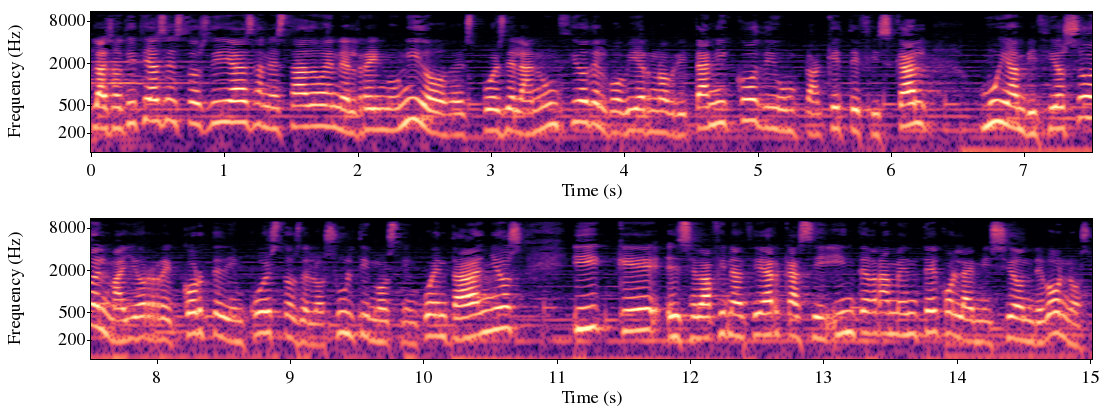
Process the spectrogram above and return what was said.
Las noticias estos días han estado en el Reino Unido después del anuncio del gobierno británico de un paquete fiscal muy ambicioso, el mayor recorte de impuestos de los últimos 50 años y que eh, se va a financiar casi íntegramente con la emisión de bonos.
